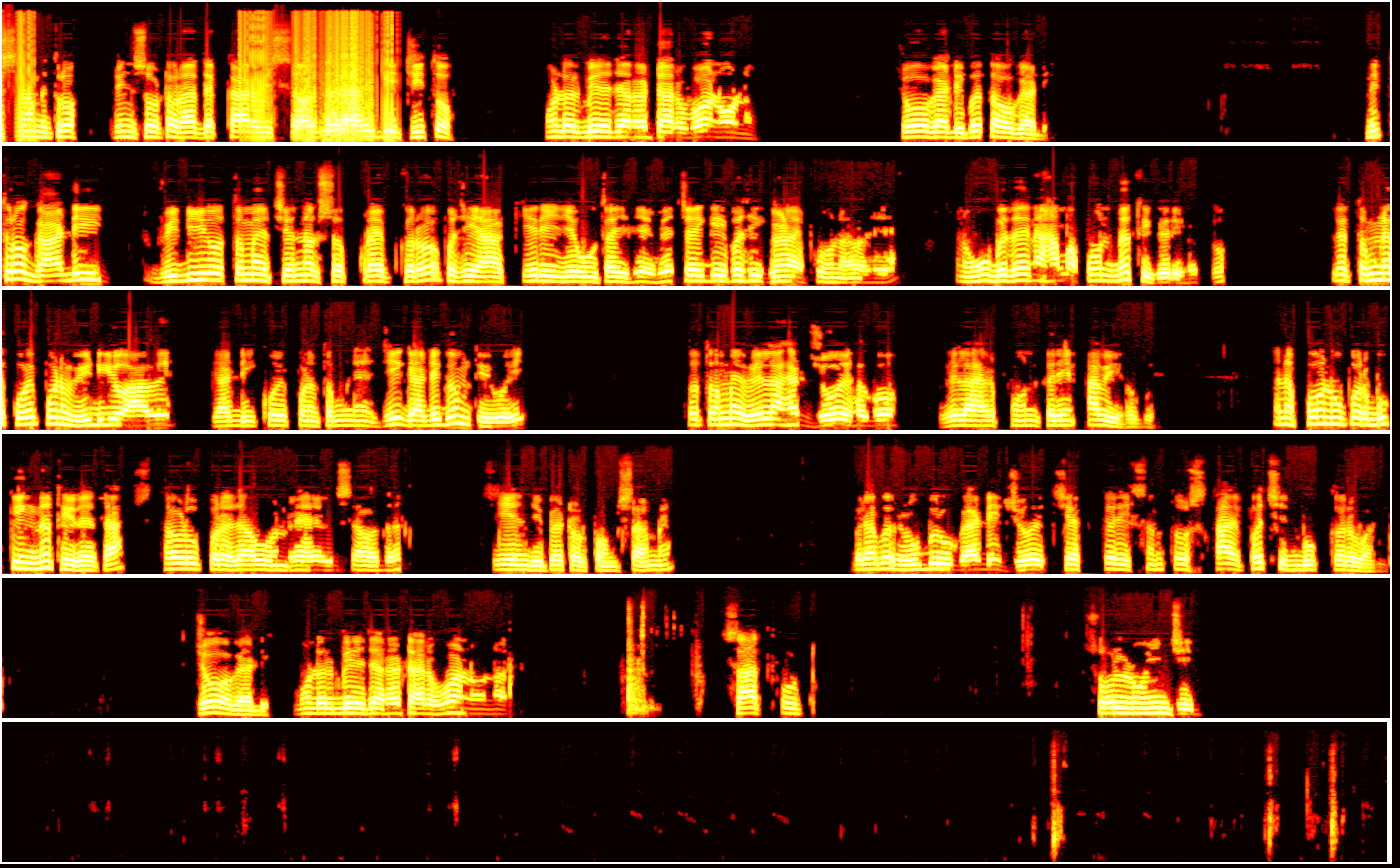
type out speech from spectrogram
નમસ્કાર મિત્રો, prince auto Radhe car Visavadar આવી ગઈ જીતો. મોડલ બે હજાર અઢાર વન ઓનર જોવો ગાડી, બતાવો ગાડી. મિત્રો, ગાડી, વીડિયો તમે ચેનલ સબસ્ક્રાઇબ કરો, પછી આ કેરી જેવું થાય છે, વેચાઈ ગઈ, પછી ઘણા ફોન આવે છે. અને હું બધાને આમાં ફોન નથી કરી શકતો. એટલે તમને કોઈ પણ વીડિયો આવે, ગાડી કોઈ પણ તમને, જે ગાડી ગમતી હોય, તો તમે વેલાહાર જોઈ શકો, વેલાહાર ફોન કરીને આવી શકો. અને ફોન ઉપર બુકિંગ નથી રહેતા. સ્થળ ઉપર જ આવવાનું રહે વિસાવદર. સીએનજી પેટ્રોલ પંપ સામે. બરાબર? રૂબરૂ ગાડી જોઈ, ચેક કરી, સંતોષ થાય, પછી જ બુક કરવાની. જોવો ગાડી. મોડલ બે હજાર અઢાર વન ઓનર. સાત ફૂટ સોલનું ઇન્જિન.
